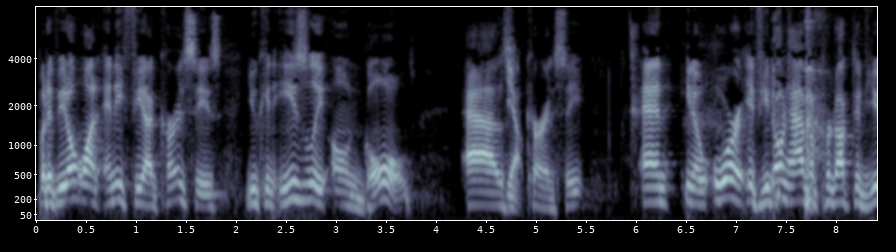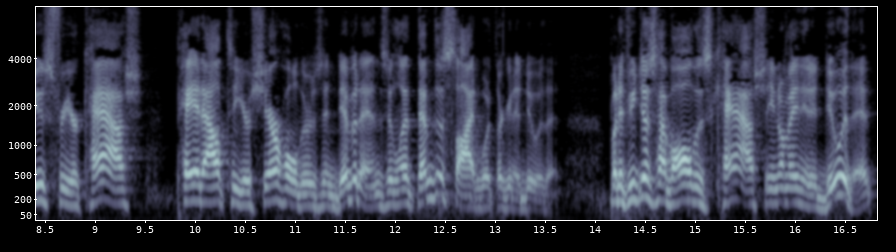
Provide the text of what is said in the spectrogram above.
But if you don't want any fiat currencies, you can easily own gold as yeah. currency. And, you know, or if you don't have a productive use for your cash, pay it out to your shareholders in dividends and let them decide what they're going to do with it. But if you just have all this cash and you don't have anything to do with it,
